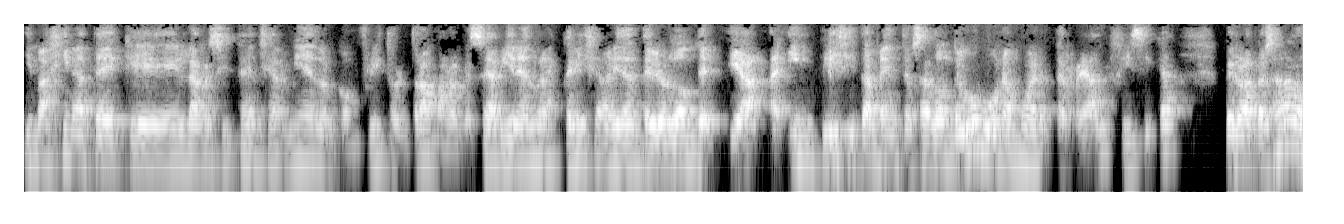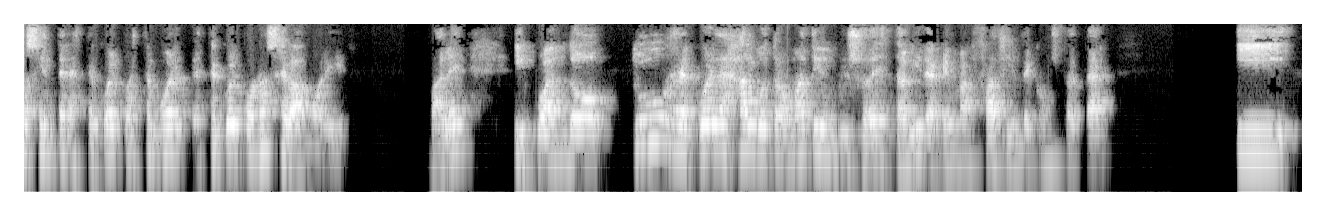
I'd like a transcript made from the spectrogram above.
imagínate que la resistencia, el miedo, el conflicto, el trauma, lo que sea, viene de una experiencia en la vida anterior donde implícitamente, o sea, donde hubo una muerte real, física, pero la persona lo siente en este cuerpo, este, este cuerpo no se va a morir, ¿vale? Y cuando tú recuerdas algo traumático incluso de esta vida, que es más fácil de constatar, y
